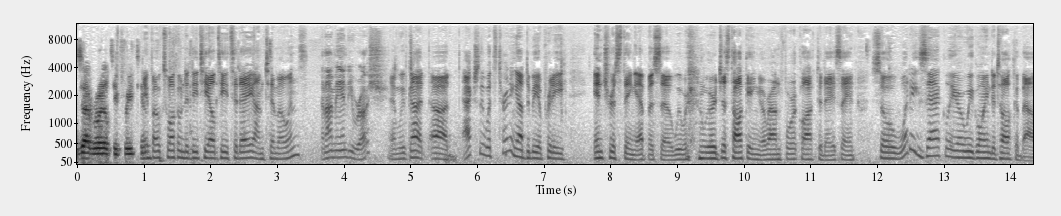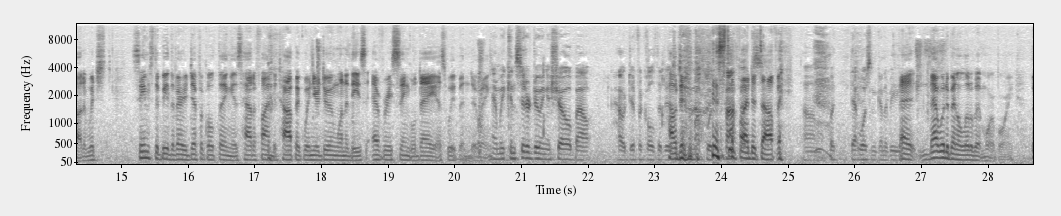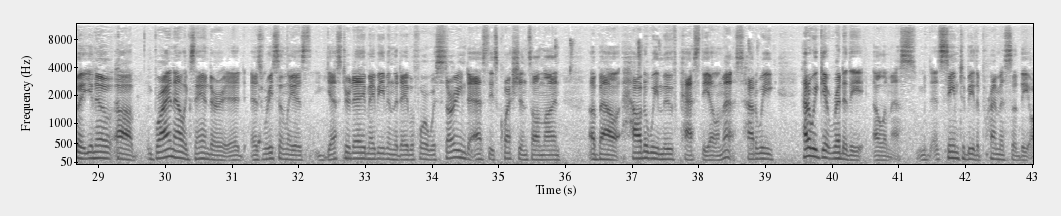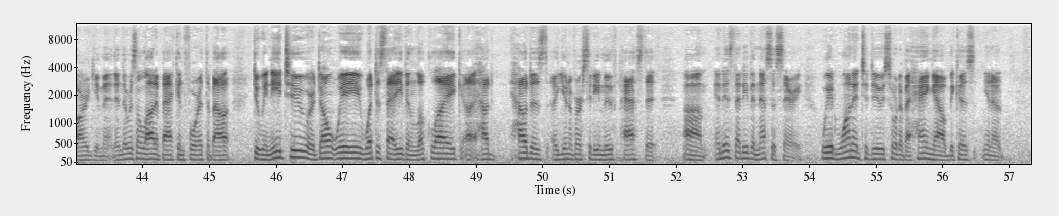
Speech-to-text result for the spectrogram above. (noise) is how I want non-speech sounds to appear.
Is that royalty free, Tim? Hey, folks, welcome to DTLT today. I'm Tim Owens. And I'm Andy Rush. And we've got uh, actually what's turning out to be a pretty interesting episode. We were (laughs) we were just talking around four o'clock today, saying, "So what exactly are we going to talk about?" Which seems to be the very difficult thing is how to find a topic when you're doing one of these every single day, as we've been doing. And we considered doing a show about how difficult it is how to difficult come up with it is to find a topic. Um, but that wasn't going to be. That that would have been a little bit more boring. But you know, uh, Bryan Alexander, it, as recently as yesterday, maybe even the day before, was starting to ask these questions online about how do we move past the LMS? How do we how do we get rid of the LMS? It seemed to be the premise of the argument, and there was a lot of back and forth about do we need to or don't we? What does that even look like? Uh, how how does a university move past it? Um, and is that even necessary? We had wanted to do sort of a hangout because you know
